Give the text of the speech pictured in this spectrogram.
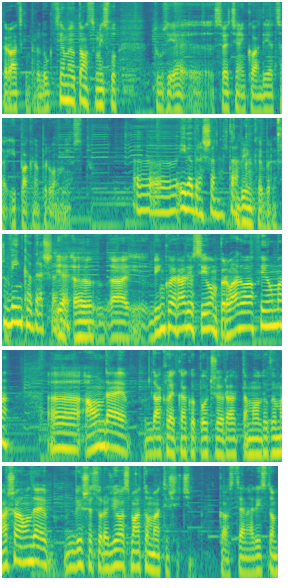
hrvatskim produkcijama i u tom smislu tu je e, svećenikova djeca ipak na prvom mjestu. Uh, Iva Brašan, tako? Vinke Brašan. Vinka Brašan. Je, uh, Vinko je radio s Ivom prva dva filma, a onda je, dakle, kako je počeo rad tamo marša, onda je više surađivao s Matom Matišićem kao scenaristom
